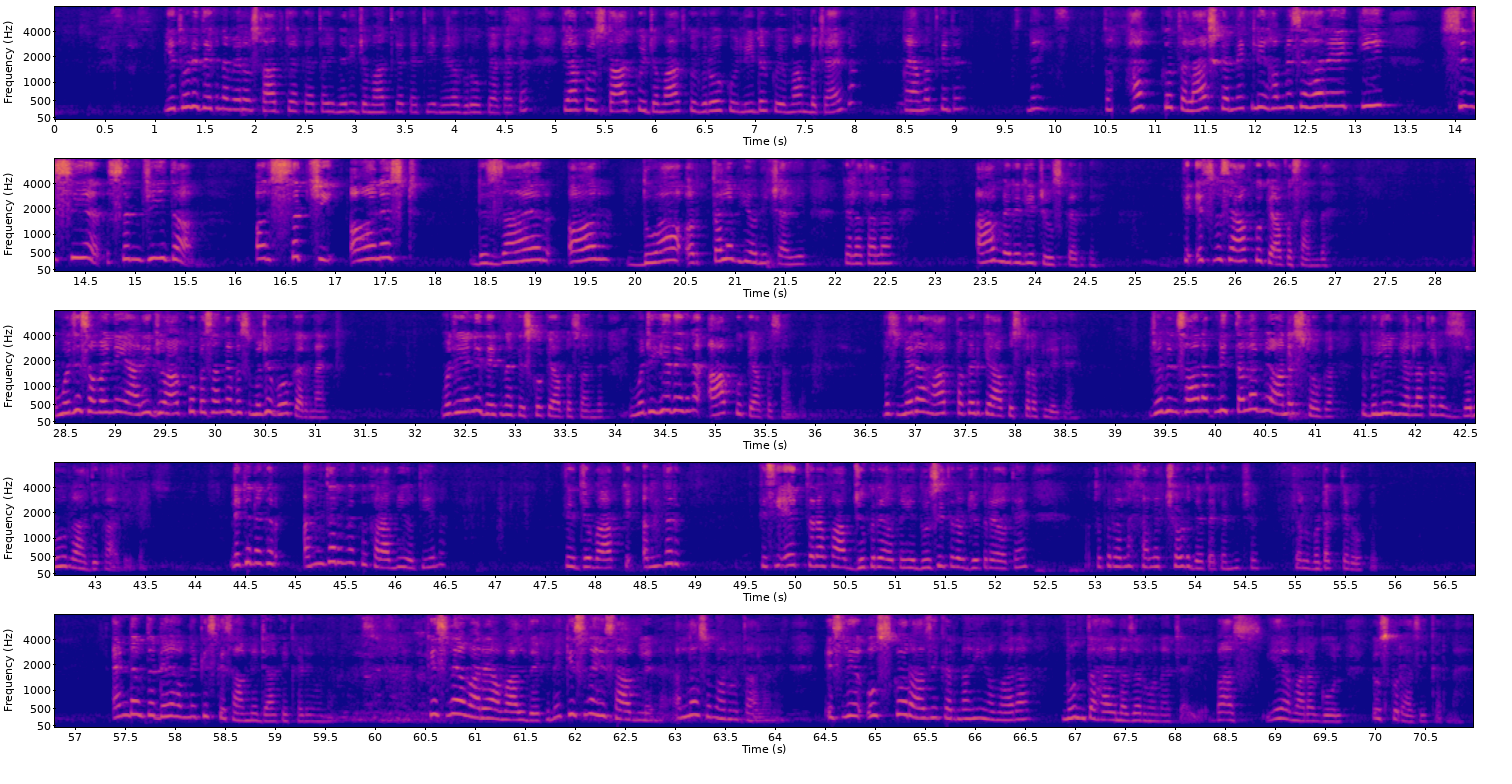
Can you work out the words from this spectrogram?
ये थोड़ी देखना मेरा उस्ताद क्या कहता है मेरी जमात क्या कहती है, मेरा ग्रोह क्या कहता है। क्या कोई उस्ताद, कोई जमात, कोई ग्रोह कोई लीडर, कोई इमाम बचाएगा क्यामत के दिन? नहीं। तो हक को तलाश करने के लिए हम में से हर एक की सिंसियर संजीदा और सच्ची ऑनेस्ट डिज़ायर और दुआ और तलब ये होनी चाहिए कि अल्लाह ताला आप मेरे लिए चूज़ कर दें कि इसमें से आपको क्या पसंद है। मुझे समझ नहीं आ रही, जो आपको पसंद है, बस मुझे वो करना है। मुझे ये नहीं देखना किसको क्या पसंद है। मुझे ये देखना आपको क्या पसंद है। बस मेरा हाथ पकड़ के आप उस तरफ़ ले जाए। जब इंसान अपनी तलब में ऑनेस्ट होगा तो बिलीव में अल्लाह ताला ज़रूर राह दिखा देगा। लेकिन अगर अंदर में कोई खराबी होती है ना कि जब आपके अंदर किसी एक तरफ़ आप झुक रहे होते हैं दूसरी तरफ़ झुक रहे होते हैं तो फिर अल्लाह ताला छोड़ देता है चलो भटकते रहो फिर। एंड ऑफ़ द डे हमने किसके सामने जाके खड़े होना? किसने हमारे अमाल देखने? किसने हिसाब लेना? है अल्लाह सुबहान तला ने। इसलिए उसको राज़ी करना ही हमारा मुंतहा नज़र होना चाहिए। बस, ये हमारा गोल कि उसको राज़ी करना है।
